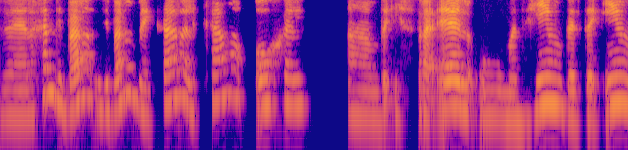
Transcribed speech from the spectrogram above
ולכן דיבר, דיברנו בעיקר על כמה אוכל אה, בישראל הוא מדהים וטעים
